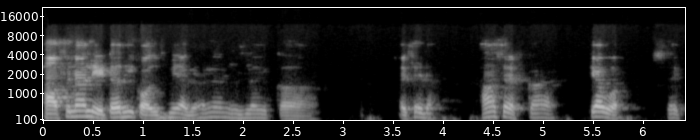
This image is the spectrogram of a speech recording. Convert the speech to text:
Half an hour later he calls me again and he's like, uh, I said हाँ सैफ कहाँ है? क्या हुआ? He's like,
